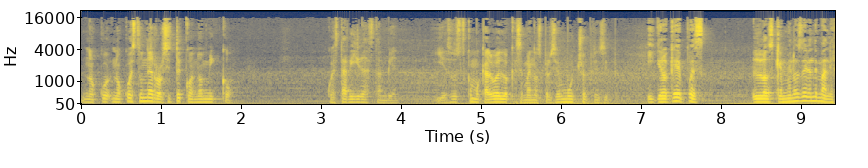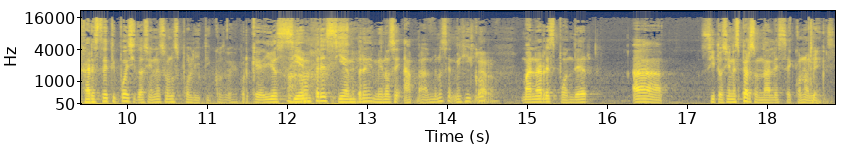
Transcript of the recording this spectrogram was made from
no, no cuesta un errorcito económico cuesta vidas también y eso es como que algo de lo que se menospreció mucho al principio Y creo que, pues, los que menos deben de manejar este tipo de situaciones son los políticos, güey. Porque ellos Ajá, siempre, sí. siempre, menos en- al menos en México, Claro. van a responder a situaciones personales, económicas.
